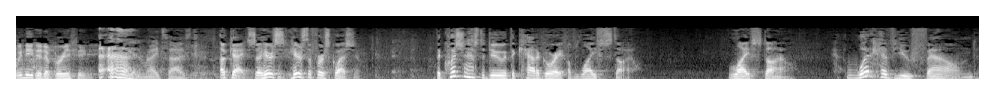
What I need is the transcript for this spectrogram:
We needed a briefing. Getting right sized. Okay, so here's, here's the first question. The question has to do with the category of lifestyle. Lifestyle. What have you found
